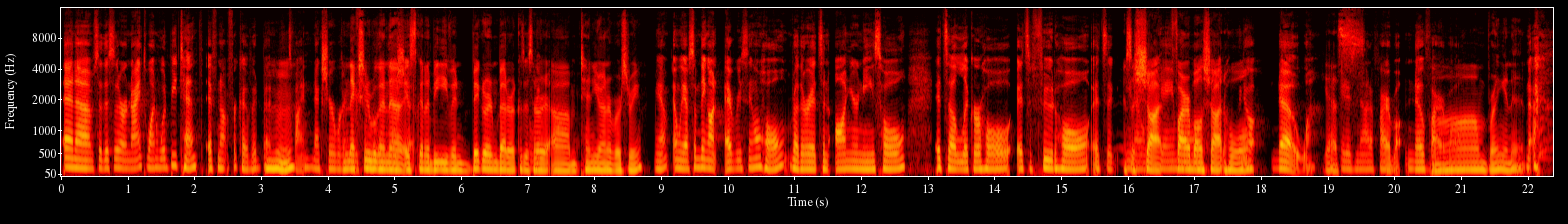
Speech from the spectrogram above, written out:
And um, so this is our ninth one, would be 10th if not for COVID, but it's fine. Next year, we're to Next year we're gonna it's gonna be even bigger and better because it's our um, 10 year anniversary. Yeah, and we have something on every single hole, whether it's an on your knees hole, it's a liquor hole, it's a food hole, it's a It's you a shot, game fireball hole. shot hole. no, Yes. it is not a fireball. No fireball. I'm bringing it.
